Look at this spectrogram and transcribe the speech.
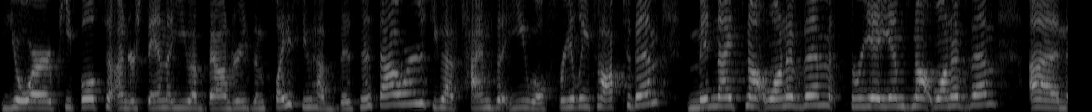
your people to understand that you have boundaries in place, you have business hours, you have times that you will freely talk to them. Midnight's not one of them, 3 a.m.'s not one of them. Um,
